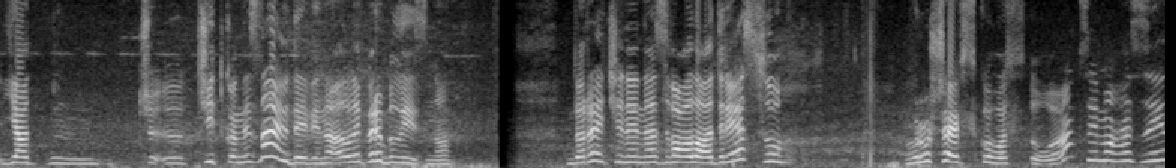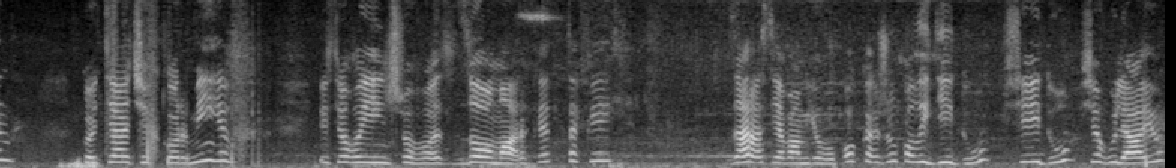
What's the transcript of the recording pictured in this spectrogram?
Я е, чітко не знаю, де він, але приблизно. До речі, не назвала адресу Грушевського 100. Цей магазин котячих кормів і всього іншого. Зоомаркет такий. Зараз я вам його покажу, коли дійду. Ще йду, ще гуляю.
